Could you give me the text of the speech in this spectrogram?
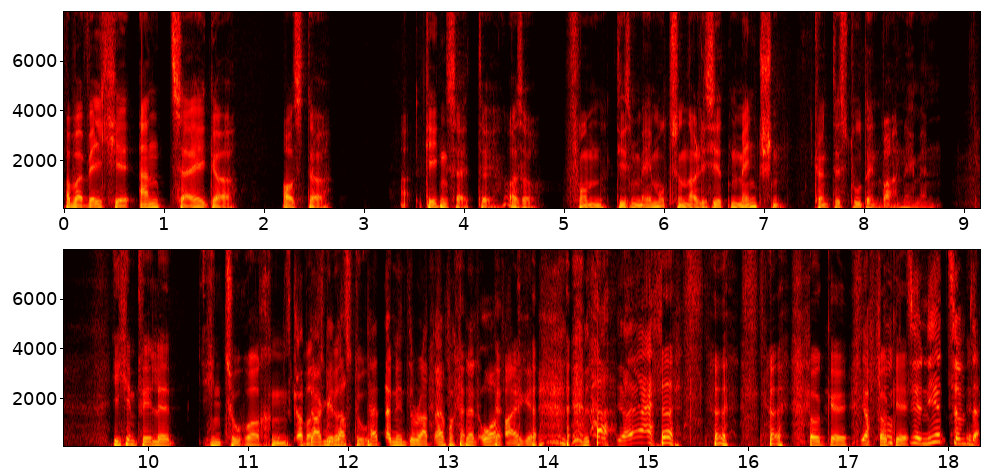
Aber welche Anzeiger aus der Gegenseite, also von diesem emotionalisierten Menschen, könntest du denn wahrnehmen? Ich empfehle hinzuhorchen, Es gab ja was hörst du? Pattern Interrupt, einfach schnell Ohrfeige. Ja, ja, okay, Ja, okay. funktioniert zum Teil.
